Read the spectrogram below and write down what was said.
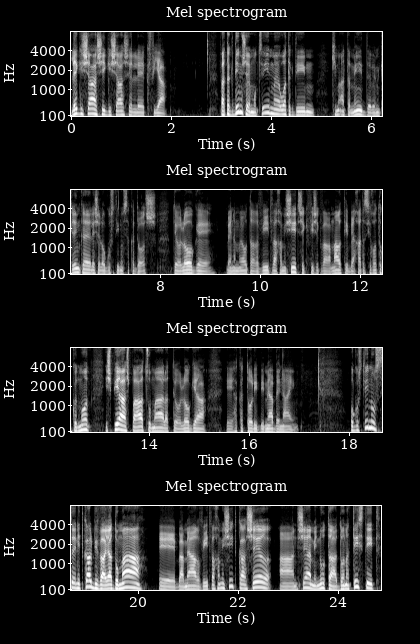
לגישה שהיא גישה של אה, כפייה. והתקדים שהם מוצאים אה, הוא התקדים כמעט תמיד, אה, במקרים כאלה של אוגוסטינוס הקדוש, תיאולוג אה, בין המאות הרביעית והחמישית, שכפי שכבר אמרתי באחת השיחות הקודמות, השפיעה השפעה עצומה על התיאולוגיה אה, הקתולית בימי הביניים. אוגוסטינוס אה, נתקל בבעיה דומה אה, במאה הרביעית והחמישית, כאשר האנשי האמינות הדונטיסטית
